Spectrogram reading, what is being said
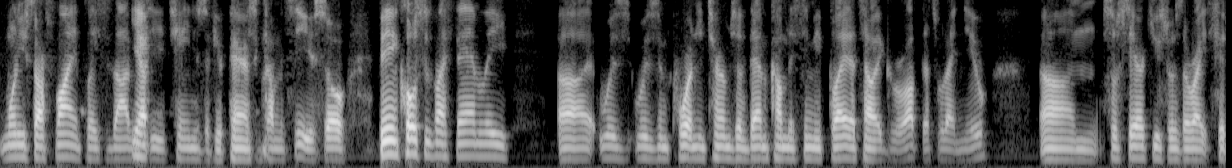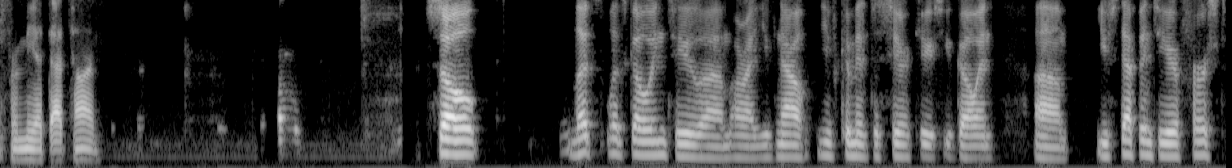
when you start flying places, obviously it changes if your parents can come and see you. So being close with my family uh, was was important in terms of them coming to see me play. That's how I grew up. That's what I knew. Um, so Syracuse was the right fit for me at that time. So let's let's go into um, all right. You've now you've committed to Syracuse. You go in. Um, you step into your first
